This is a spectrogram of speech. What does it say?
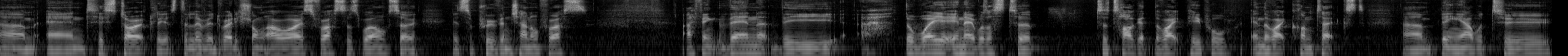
um, and historically it's delivered really strong ROIs for us as well, so it's a proven channel for us. I think then the, the way it enables us to, to target the right people in the right context, um, being able to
